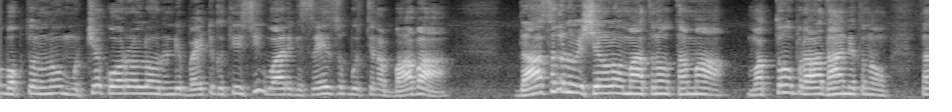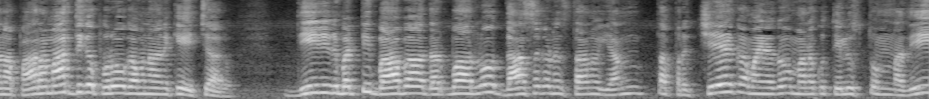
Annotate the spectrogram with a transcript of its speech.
భక్తులను ముత్యకూరల్లో నుండి బయటకు తీసి వారికి శ్రేయస్సు కూర్చిన బాబా దాసగను విషయంలో మాత్రం తమ మొత్తం ప్రాధాన్యతను తన పారమార్థిక పురోగమనానికే ఇచ్చారు. దీనిని బట్టి బాబా దర్బార్లో దాసగణ స్థానం ఎంత ప్రత్యేకమైనదో మనకు తెలుస్తున్నది.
